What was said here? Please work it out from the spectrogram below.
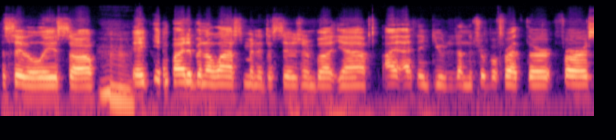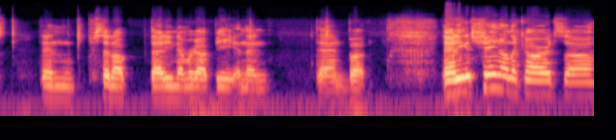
to say the least. So Mhm. it, it might have been a last minute decision, but yeah, I, I think you would have done the triple threat thir- first, then set up that he never got beat, and then then. But they had to get Shane on the card, so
